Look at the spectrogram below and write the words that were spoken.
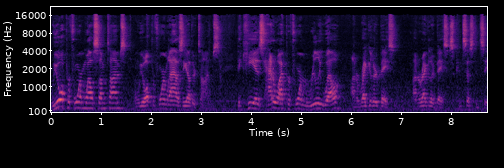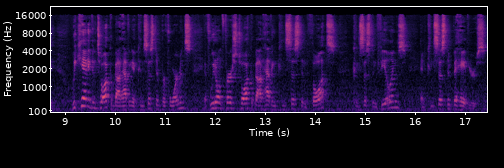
We all perform well sometimes, and we all perform lousy other times. The key is how do I perform really well on a regular basis? On a regular basis, consistency. We can't even talk about having a consistent performance if we don't first talk about having consistent thoughts, consistent feelings, and consistent behaviors.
